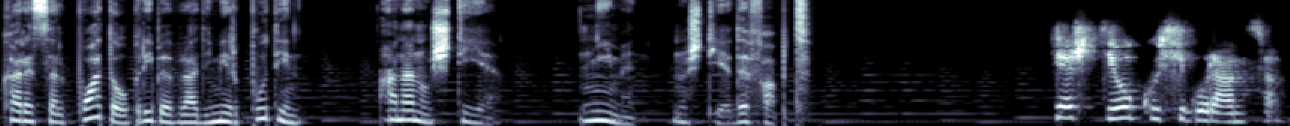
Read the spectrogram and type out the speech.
care să-l poată opri pe Vladimir Putin? Ana nu știe. Nimeni nu știe de fapt. Ce știu cu siguranță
